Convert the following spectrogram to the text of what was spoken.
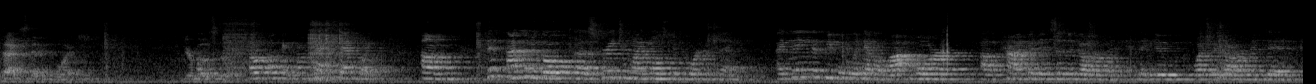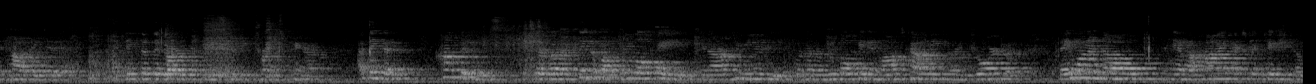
tax standpoint? Your most, Oh, okay, from tax standpoint. Um, I'm gonna go uh, straight to my most important thing. I think that people would have a lot more uh, confidence in the government if they knew what the government did and how they did it. I think that the government needs to be transparent. I think that companies, if they're gonna think about relocating in our community, if we're gonna relocate in Lowndes County or in Georgia, they wanna know, and have a high expectation of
